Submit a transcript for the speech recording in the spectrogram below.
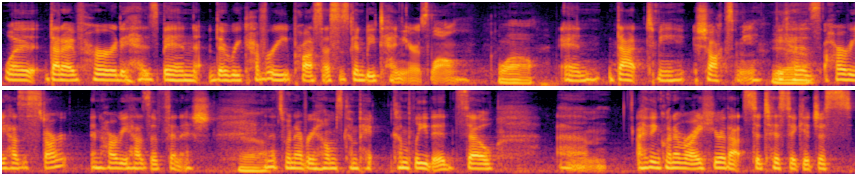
what that I've heard has been the recovery process is going to be 10 years long. Wow. And that to me shocks me Yeah. because Harvey has a start and Harvey has a finish. Yeah. And it's when every home's compa- completed. So um, I think whenever I hear that statistic, it just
